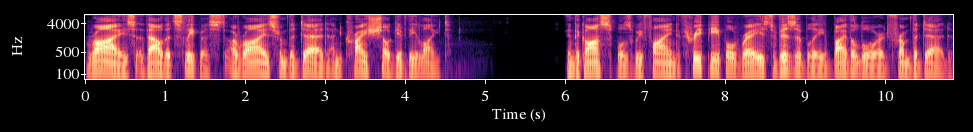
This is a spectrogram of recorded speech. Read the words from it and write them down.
Rise, thou that sleepest, arise from the dead, and Christ shall give thee light. In the Gospels, we find three people raised visibly by the Lord from the dead.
